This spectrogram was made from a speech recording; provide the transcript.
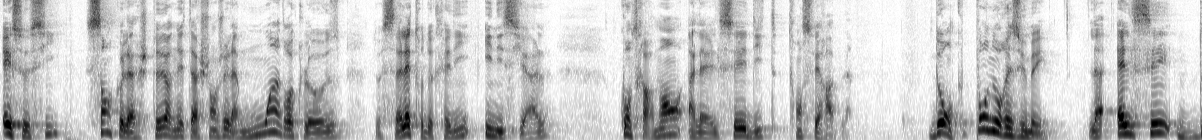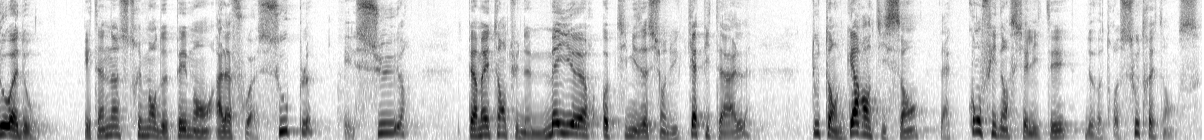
Et ceci sans que l'acheteur n'ait à changer la moindre clause de sa lettre de crédit initiale, contrairement à la LC dite transférable. Donc, pour nous résumer, la LC dos à dos est un instrument de paiement à la fois souple et sûr, permettant une meilleure optimisation du capital tout en garantissant la confidentialité de votre sous-traitance.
